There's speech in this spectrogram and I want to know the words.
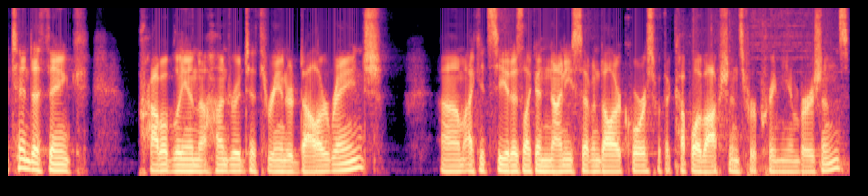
tend to think probably in the hundred to three hundred dollar range. Um, I could see it as like a ninety-seven dollar course with a couple of options for premium versions.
